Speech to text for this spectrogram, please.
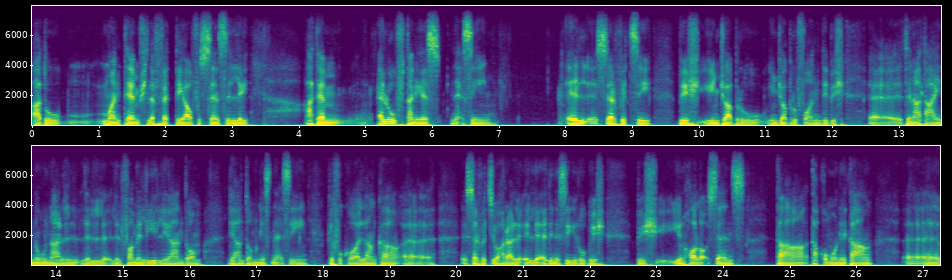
għadu mantemx l-effetti għaw fil-sens li għatem eluf ta' nies neqsin il-servizzi biex jinġabru, jinġabru fondi biex eh, tingħata għajnuna l-familji li għandhom li għandhom nies neqsin kif ukoll anka eh, is-servizzi oħra li qegħdin isiru biex biex jinħoloq sens ta', ta komunità eh,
